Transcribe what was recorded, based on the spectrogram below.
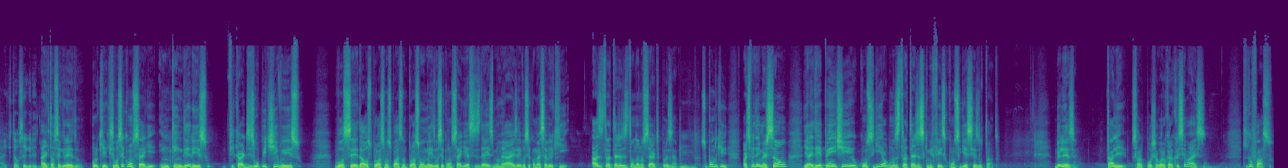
Aí que tá o segredo. Aí que tá o segredo. Por quê? Que se você consegue entender isso, ficar disruptivo isso, você dá os próximos passos, no próximo mês você consegue esses 10 mil reais, aí você começa a ver que as estratégias estão dando certo, por exemplo. Uhum. Supondo que participei da imersão e aí de repente eu consegui algumas estratégias que me fez conseguir esse resultado. Beleza. Tá ali. Você fala, poxa, agora eu quero crescer mais. O que, que eu faço?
